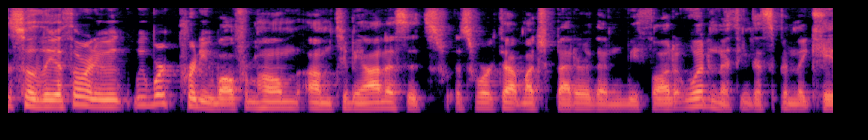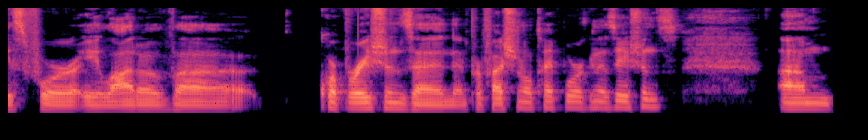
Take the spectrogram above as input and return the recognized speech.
so the authority we, we, work pretty well from home. Um, to be honest, it's it's worked out much better than we thought it would, and I think that's been the case for a lot of uh, corporations and, and professional type organizations. Um,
